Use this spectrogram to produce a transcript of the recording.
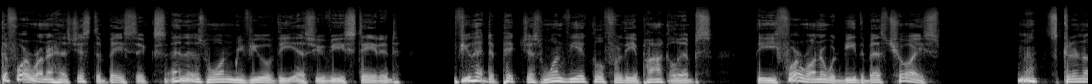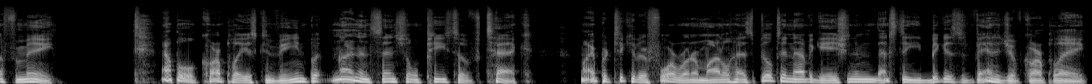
The 4Runner has just the basics, and as one review of the SUV stated, if you had to pick just one vehicle for the apocalypse, the 4Runner would be the best choice. Well, it's good enough for me. Apple CarPlay is convenient, but not an essential piece of tech. My particular 4Runner model has built in navigation, and that's the biggest advantage of CarPlay.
